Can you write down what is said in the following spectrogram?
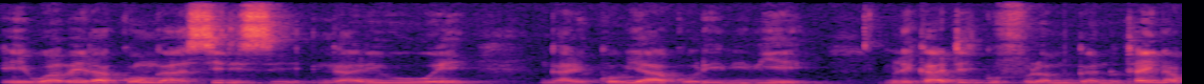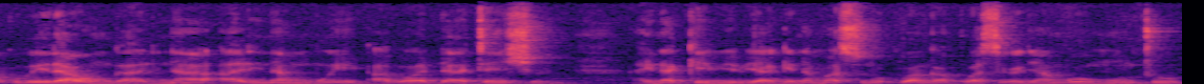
E, wabeerako ng'asirise ng'ali wuwe ng'aliko byakola ebibye. Muleke ate gufuula mugando talina kubeeraawo ng'alina alina mmwe abawadde attention. Alinako ebyo byagenda maaso n'okuba nga akwasaganya ngaomuntu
